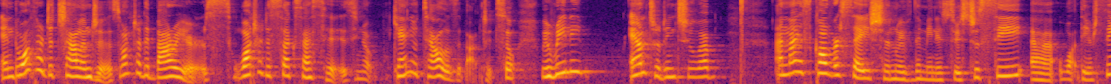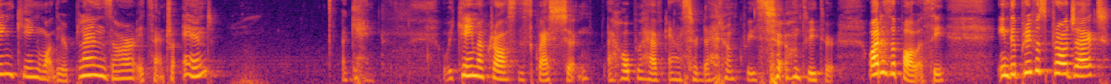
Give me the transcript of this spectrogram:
and what are the challenges? What are the barriers? What are the successes? You know, can you tell us about it? So we really entered into a, a nice conversation with the ministries to see uh, what they're thinking, what their plans are, etc. And again, we came across this question. I hope you have answered that on, quiz, on Twitter. What is a policy? In the previous project,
